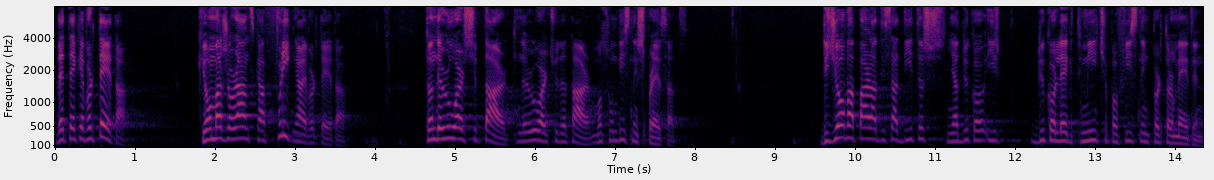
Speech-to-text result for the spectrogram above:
dhe tek e vërteta. Kjo mazhorancë ka frikë nga e vërteta. Të nderuar shqiptarë, të nderuar qytetarë, mos humbisni shpresat. Dëgjova para disa ditësh nja dy kolegë të mi që po flisnin për tërmetin,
